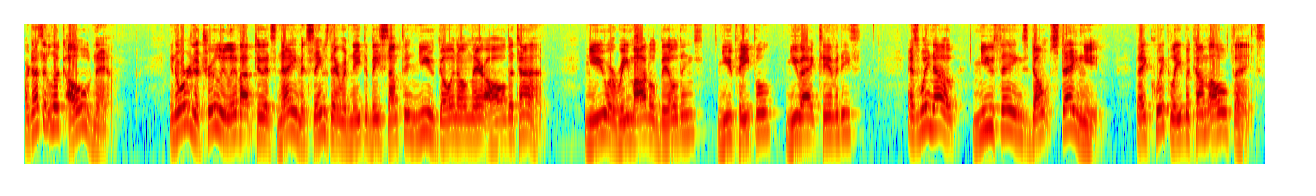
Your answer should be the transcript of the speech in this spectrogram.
Or does it look old now? In order to truly live up to its name, it seems there would need to be something new going on there all the time. New or remodeled buildings, new people, new activities. As we know, new things don't stay new. They quickly become old things.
